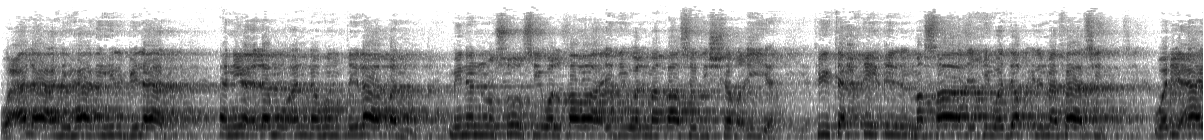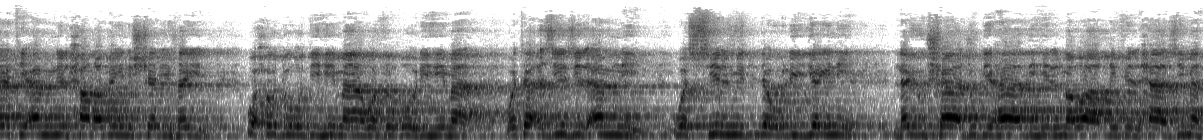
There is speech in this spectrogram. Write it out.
وعلى أهل هذه البلاد أن يعلموا انه انطلاقا من النصوص والقواعد والمقاصد الشرعية في تحقيق المصالح ودرء المفاسد ورعاية أمن الحرمين الشريفين وحدودهما وثغورهما وتعزيز الأمن والسلم الدوليين ليشاد بهذه المواقف الحازمة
